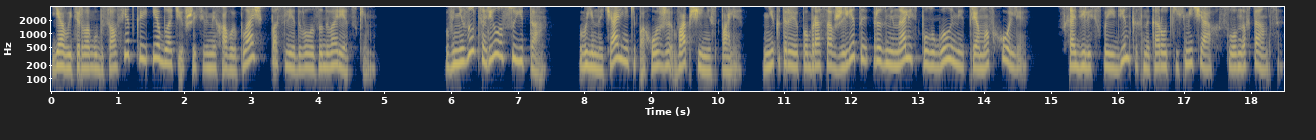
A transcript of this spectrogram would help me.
Я вытерла губы салфеткой и, облачившись в меховой плащ, последовала за дворецким. Внизу царила суета. Военачальники, похоже, вообще не спали. Некоторые, побросав жилеты, разминались полуголыми прямо в холле. Сходились в поединках на коротких мечах, словно в танце.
